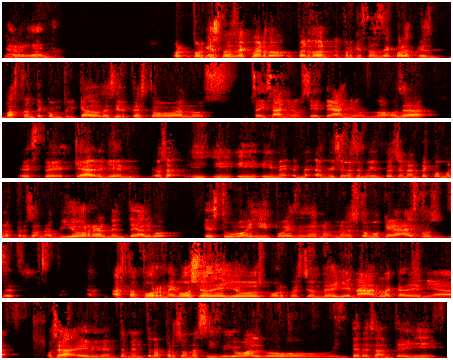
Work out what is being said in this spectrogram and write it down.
la verdad no. porque estás de acuerdo, perdón, porque estás de acuerdo que es bastante complicado decirte esto a los seis años, siete años, ¿no? O sea, este, que alguien, o sea, y, y, y a mí se me hace muy impresionante cómo la persona vio realmente algo que estuvo ahí, pues, o sea, no, no es como que, ay, pues, hasta por negocio de ellos, por cuestión de llenar la academia, o sea, evidentemente la persona sí vio algo interesante ahí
